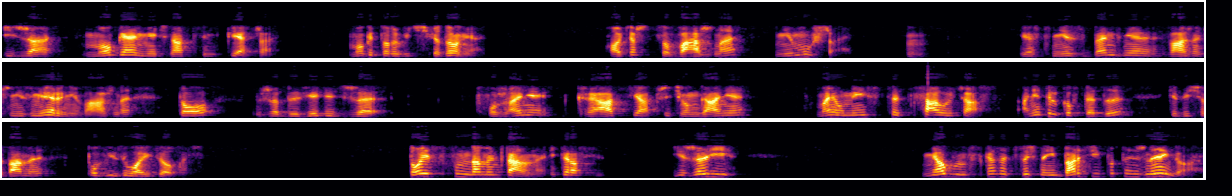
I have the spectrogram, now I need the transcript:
i że mogę mieć nad tym pieczę. Mogę to robić świadomie. Chociaż, co ważne, nie muszę. Hmm. Jest niezbędnie ważne, czy niezmiernie ważne to, żeby wiedzieć, że tworzenie, kreacja, przyciąganie mają miejsce cały czas, a nie tylko wtedy, kiedy siadamy powizualizować. To jest fundamentalne. I teraz, jeżeli miałbym wskazać coś najbardziej potężnego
